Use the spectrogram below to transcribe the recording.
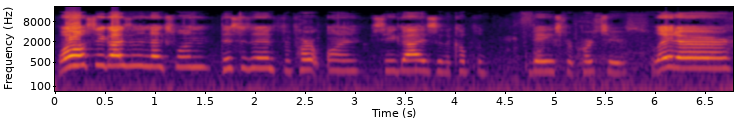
Well, I'll see you guys in the next one. This is it for part one. See you guys in a couple days for part two. Later!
